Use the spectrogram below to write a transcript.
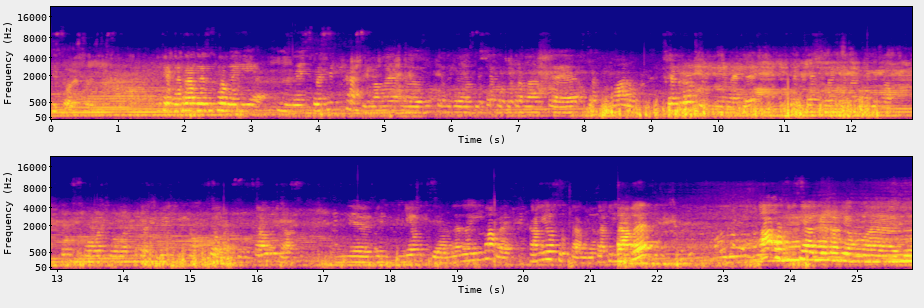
historycznej. Tak naprawdę zupełnie innej specyfikacji. Mamy włókiem wyglądający światło, to nasz ostatni maluch przekroczył linię mety. Wtedy też będziemy mogli no, podsumować, bo pokazać wyniki czyli cały czas nie, nieoficjalne. No i mamy Kamil Osóbka, no taki mamy. A oficjalnie trafią e, do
